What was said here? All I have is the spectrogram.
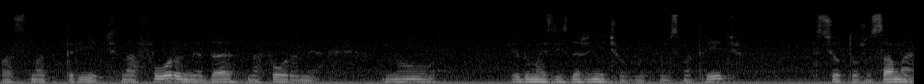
посмотреть на форуме, да, на форуме. Ну, я думаю, здесь даже нечего будет нам смотреть. Все то же самое.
